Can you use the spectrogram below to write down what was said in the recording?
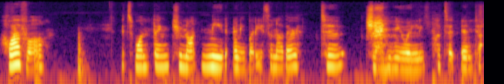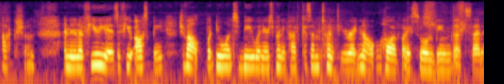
However, it's one thing to not need anybody, it's another to genuinely put it into action. And in a few years, if you ask me, Chevelle, what do you want to be when you're 25? Because I'm 20 right now. However, I saw a meme that said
